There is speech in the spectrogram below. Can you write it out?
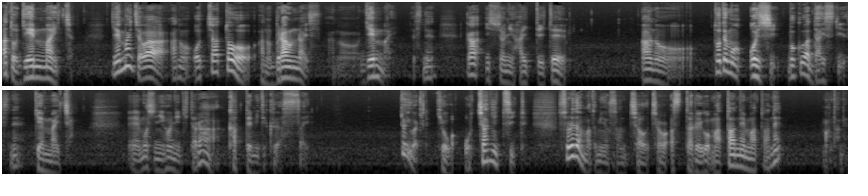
あと玄米茶。玄米茶はあのお茶とあの brown rice あの玄米ですね。が一緒に入っていてあのとても美味しい。僕は大好きですね。玄米茶、えー、もし日本に来たら買ってみてください。というわけで今日はお茶について。それではまた皆さん chao chao。 hasta luego。またねまたね。またね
